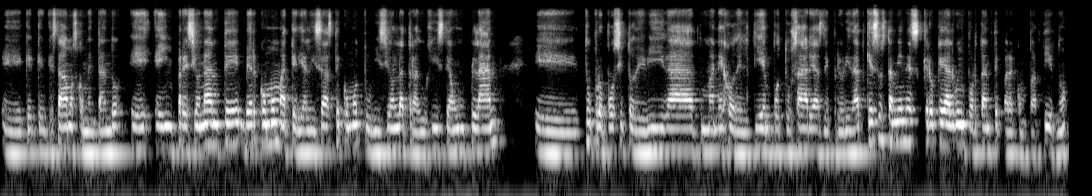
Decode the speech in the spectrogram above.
eh, que, estábamos comentando, eh, e impresionante ver cómo materializaste, cómo tu visión la tradujiste a un plan, tu propósito de vida, tu manejo del tiempo, tus áreas de prioridad, que eso también es, creo que, algo importante para compartir, ¿no?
